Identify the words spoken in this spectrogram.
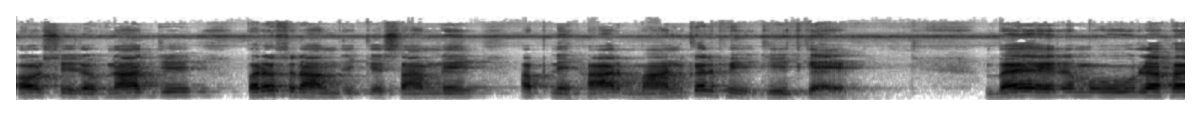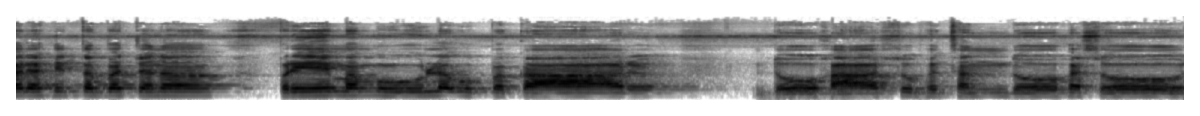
और श्री रघुनाथ जी परशुराम जी के सामने अपने हार मानकर भी जीत गए। बैर मूल हर हित बचन, प्रेम मूल उपकार दोहा शुभ संदोह सो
